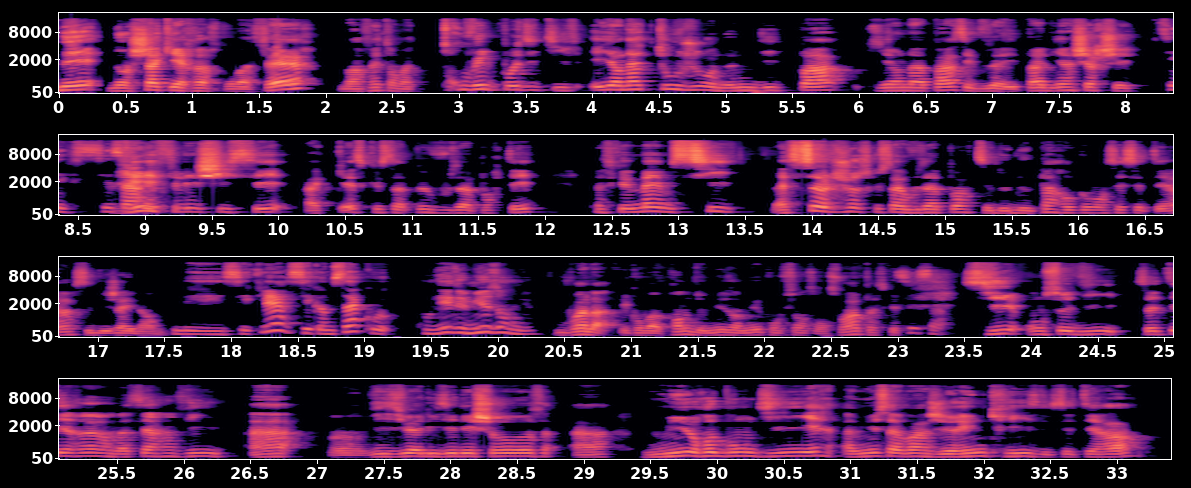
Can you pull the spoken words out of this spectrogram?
Mais dans chaque erreur qu'on va faire, bah en fait on va trouver le positif. Et il y en a toujours. Ne me dites pas qu'il y en a pas, c'est que vous n'avez pas bien cherché. C'est ça. Réfléchissez à qu'est-ce que ça peut vous apporter. Parce que même si la seule chose que ça vous apporte, c'est de ne pas recommencer cette erreur, c'est déjà énorme. Mais c'est clair, c'est comme ça qu'o- qu'on est de mieux en mieux. Voilà. Et qu'on va prendre de mieux en mieux confiance en soi parce que si on se dit cette erreur m'a servi à euh, visualiser des choses, à mieux rebondir, à mieux savoir gérer une crise, etc.,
